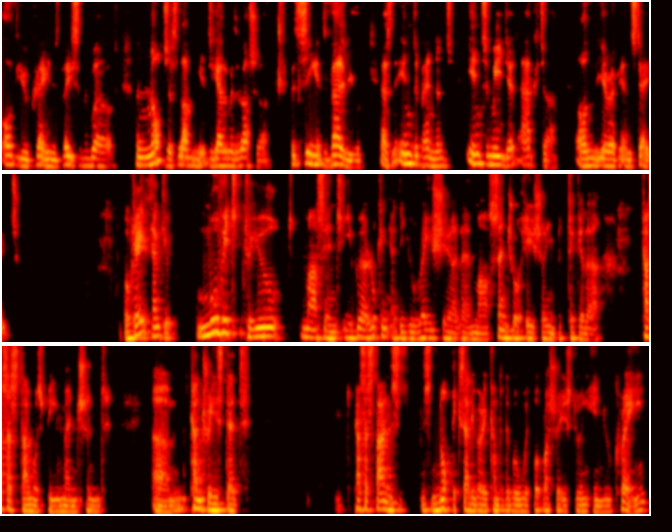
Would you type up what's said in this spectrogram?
of Ukraine's place in the world and not just lumping it together with Russia, but seeing its value as an independent intermediate actor on the European stage. Okay, thank you. Move it to you, Marcin. If we are looking at the Eurasia and Central Asia in particular, Kazakhstan was being mentioned. Um, countries that Kazakhstan is, is, not exactly very comfortable with what Russia is doing in Ukraine.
